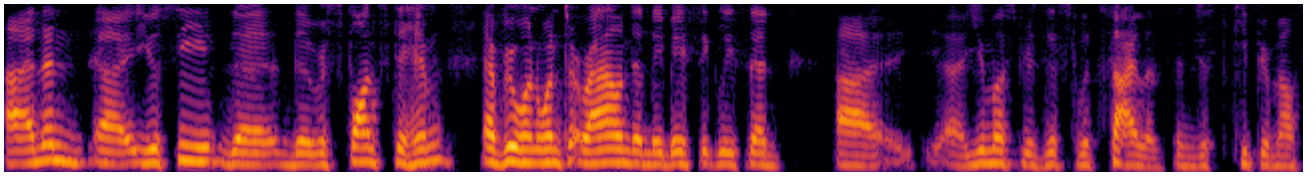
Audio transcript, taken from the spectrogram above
Uh, and then uh, you see the, the response to him. Everyone went around and they basically said, uh, uh, you must resist with silence and just keep your mouth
